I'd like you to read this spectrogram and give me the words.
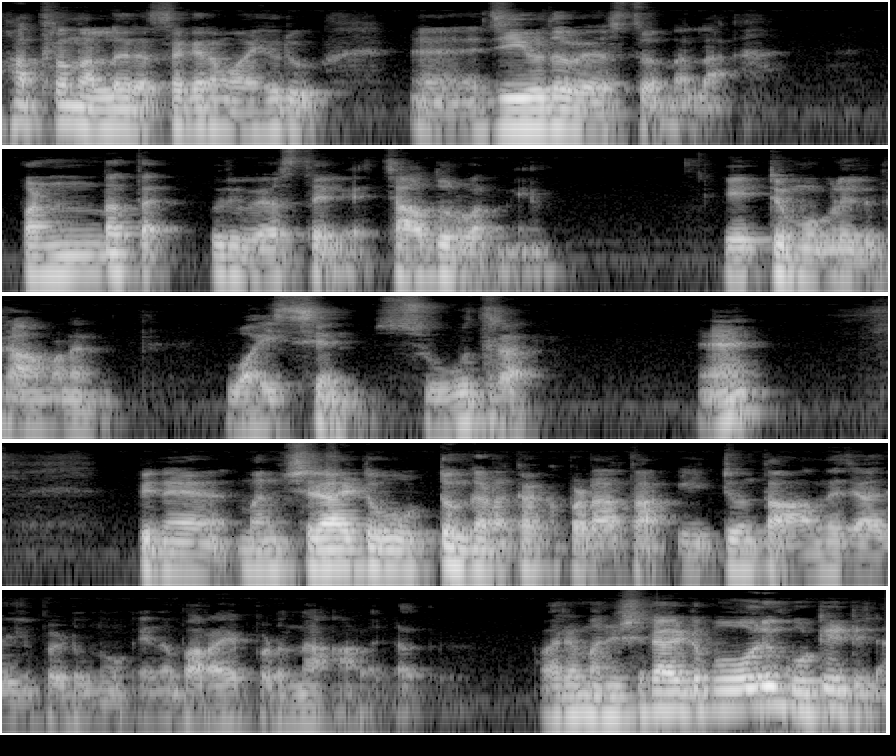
അത്ര നല്ല രസകരമായ ഒരു ജീവിത വ്യവസ്ഥ ഒന്നല്ല. പണ്ടത്തെ ഒരു വ്യവസ്ഥയില്ലേ? ചാതുർവർണയം ഏറ്റവും മുകളിൽ ബ്രാഹ്മണൻ വൈശ്യൻ ശൂദ്രർ ഏ? പിന്നെ മനുഷ്യരായിട്ട് ഒട്ടും കണക്കാക്കപ്പെടാത്ത ഏറ്റവും താഴ്ന്ന ജാതിയിൽ പെടുന്നു എന്ന് പറയപ്പെടുന്ന ആളുകൾ. അവരെ മനുഷ്യരായിട്ട് പോലും കൂട്ടിയിട്ടില്ല.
